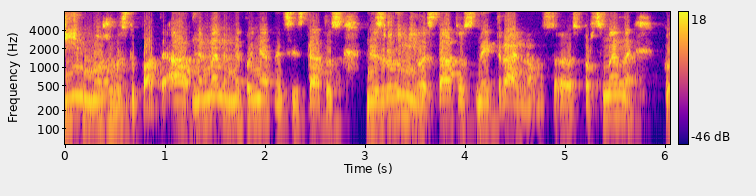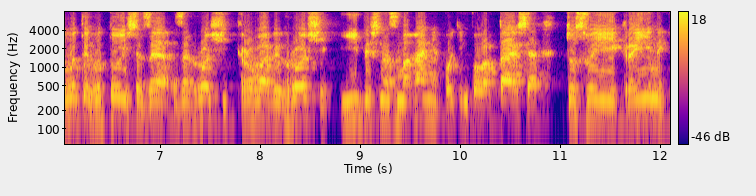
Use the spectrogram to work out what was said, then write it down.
він може виступати. А для мене непонятний цей статус, незрозумілий статус нейтрального е, спортсмена, коли ти готуєшся за, за гроші, кроваві гроші, їдеш на змагання, потім повертаєшся до своєї країни,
